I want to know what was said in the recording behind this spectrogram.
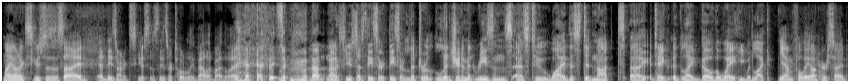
My own excuses aside, and these aren't excuses, these are totally valid, by the way. these are not not excuses. these are these are literal legitimate reasons as to why this did not uh, take like go the way he would like. Yeah, I'm fully on her side.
